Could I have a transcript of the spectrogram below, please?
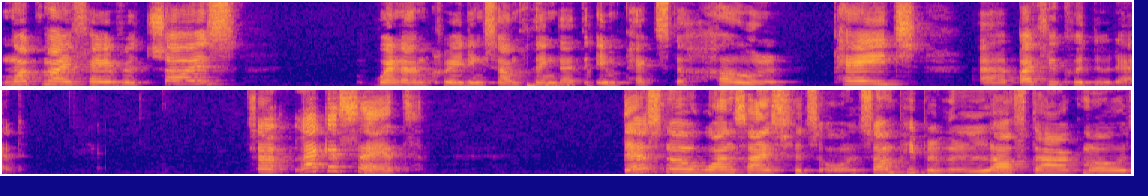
not my favorite choice when I'm creating something that impacts the whole page, uh, but you could do that. So, like I said, there's no one size fits all. Some people will love dark mode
